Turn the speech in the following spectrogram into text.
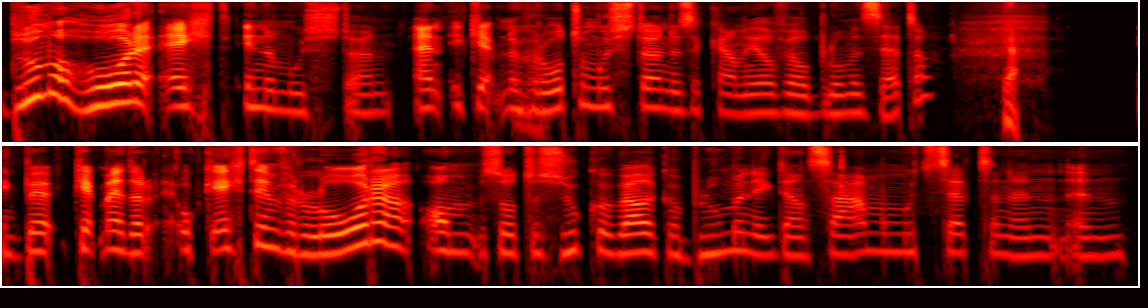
Bloemen horen echt in een moestuin. En ik heb een grote moestuin, dus ik kan heel veel bloemen zetten. Ja. Ik, ben, ik heb mij er ook echt in verloren om zo te zoeken welke bloemen ik dan samen moet zetten. En, en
